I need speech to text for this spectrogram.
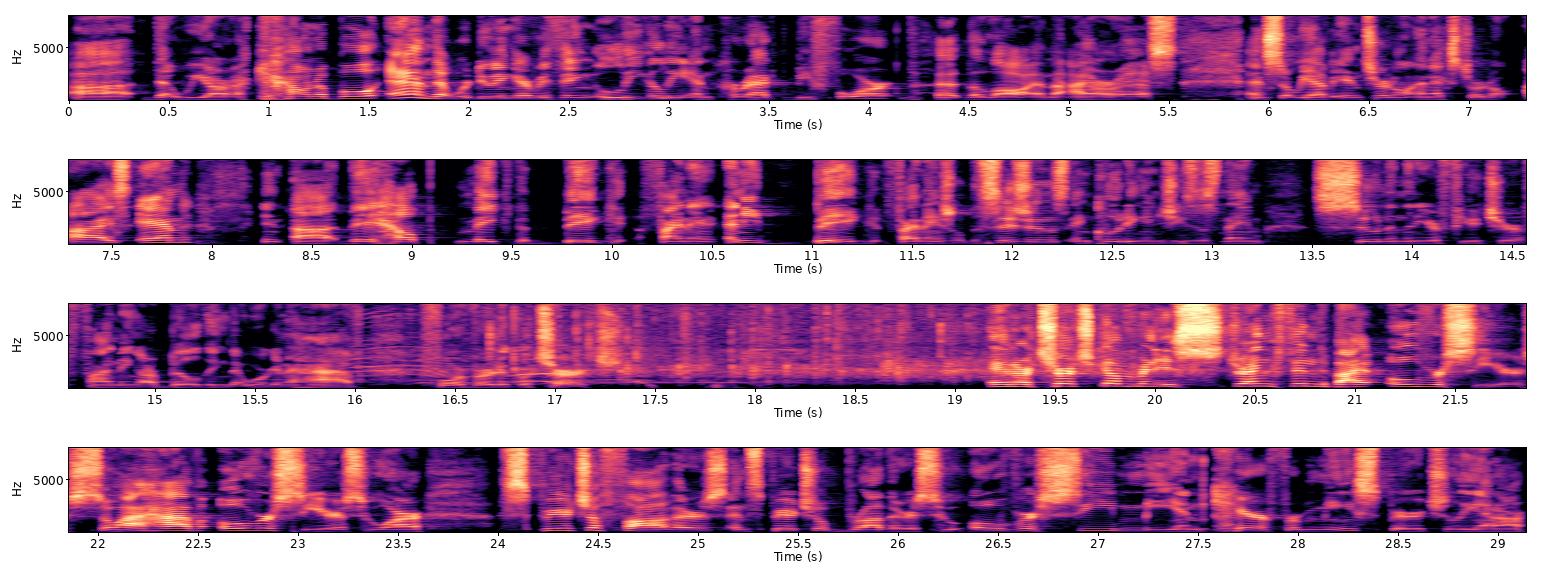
uh, that we are accountable, and that we're doing everything legally and correct before the law and the IRS. And so we have internal and external eyes, and uh, they help make the big finan- any big financial decisions, including in Jesus' name, soon in the near future, finding our building that we're going to have for Vertical Church. And our church government is strengthened by overseers. So I have overseers who are spiritual fathers and spiritual brothers who oversee me and care for me spiritually and are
